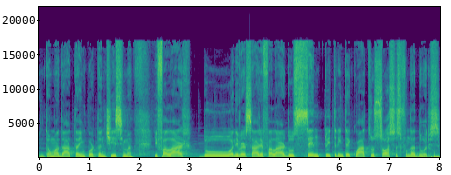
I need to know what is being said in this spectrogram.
Então, uma data importantíssima. E falar do aniversário é falar dos 134 sócios fundadores.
